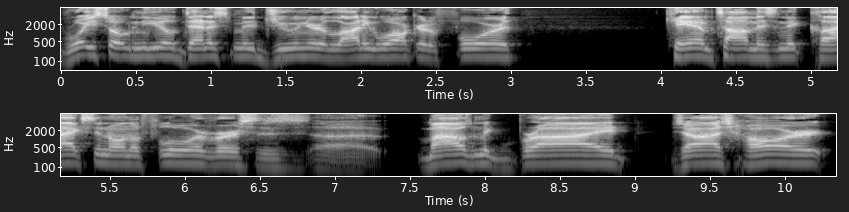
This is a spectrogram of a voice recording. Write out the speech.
Royce O'Neale, Dennis Smith Jr., Lonnie Walker the fourth, Cam Thomas, Nick Claxton on the floor versus uh, Miles McBride, Josh Hart,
